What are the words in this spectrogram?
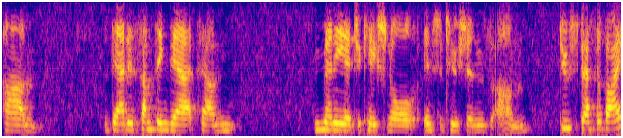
um, that is something that um, many educational institutions um, do specify.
